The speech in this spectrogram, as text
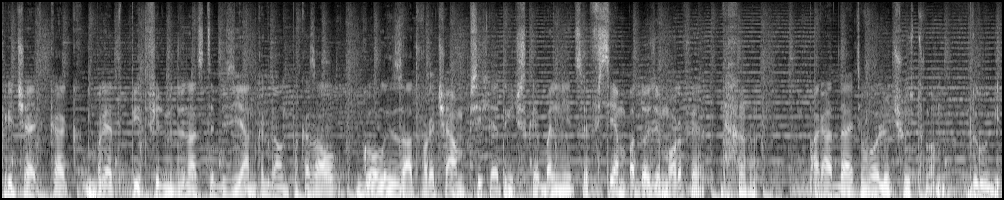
Закричать, как Брэд Питт в фильме «12 обезьян», когда он показал голый зад врачам психиатрической больнице. Всем по дозе морфи. Пора дать волю чувствам, други.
